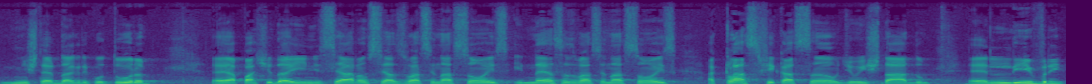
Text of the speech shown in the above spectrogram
Ministério da Agricultura. É, a partir daí iniciaram-se as vacinações e nessas vacinações a classificação de um estado é, livre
